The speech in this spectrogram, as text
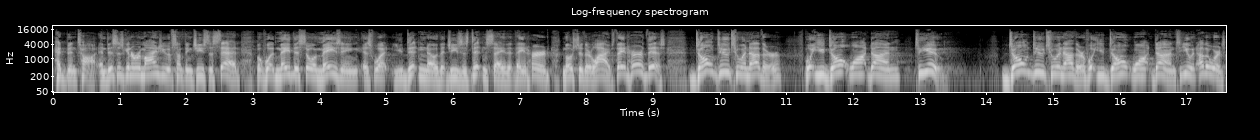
had been taught. And this is going to remind you of something Jesus said, but what made this so amazing is what you didn't know that Jesus didn't say that they'd heard most of their lives. They'd heard this don't do to another what you don't want done to you. Don't do to another what you don't want done to you. In other words,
